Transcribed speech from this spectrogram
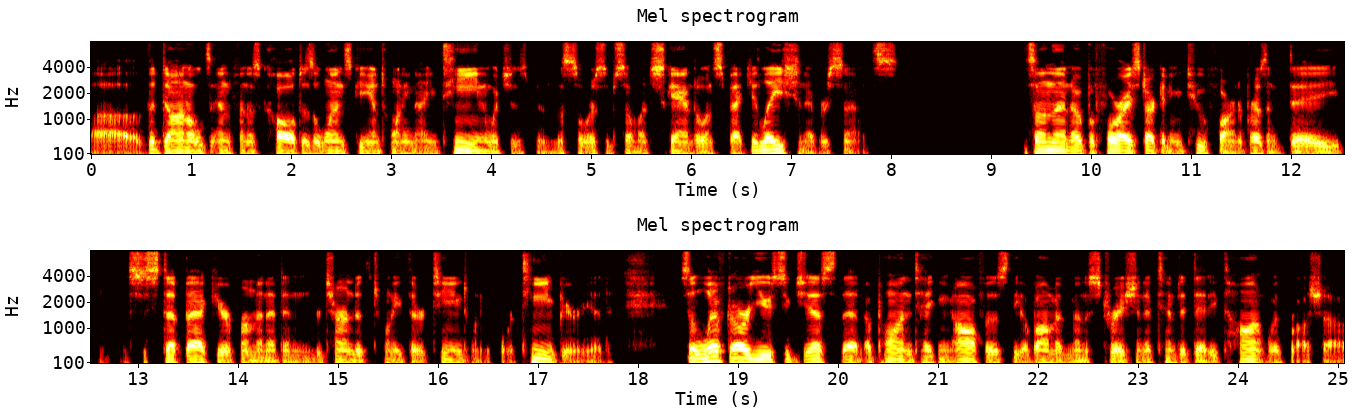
uh, the Donald's infamous call to Zelensky in 2019, which has been the source of so much scandal and speculation ever since. So, on that note, before I start getting too far into present day, let's just step back here for a minute and return to the 2013 2014 period. So, Left RU suggests that upon taking office, the Obama administration attempted detente with Russia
